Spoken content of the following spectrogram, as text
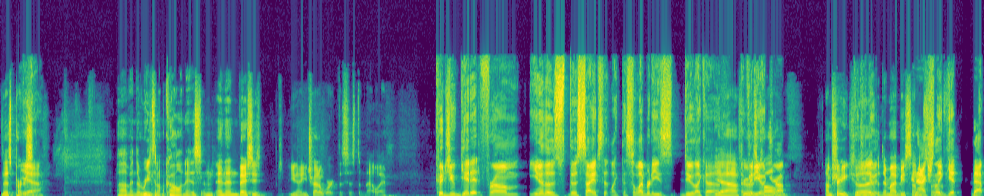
this person. Yeah. Um, and the reason I'm calling is, and, and then basically, you know, you try to work the system that way. Could you get it from you know those those sites that like the celebrities do like a yeah, a forget what it's video drop I'm sure you you could, do it but there might be some and actually sort of get that?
